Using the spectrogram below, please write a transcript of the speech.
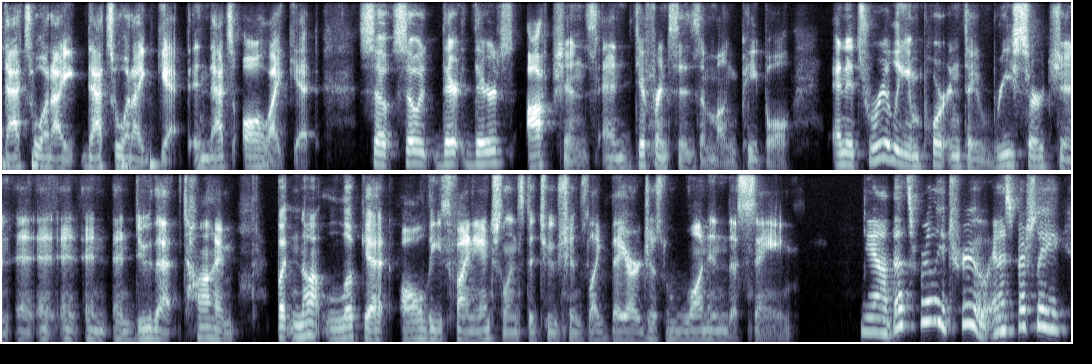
that's what I that's what I get and that's all I get. So so there there's options and differences among people and it's really important to research and and and and do that time but not look at all these financial institutions like they are just one and the same. Yeah that's really true. And especially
